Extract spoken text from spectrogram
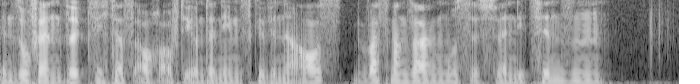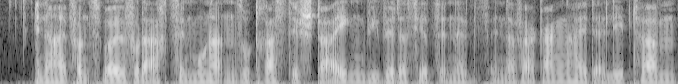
Insofern wirkt sich das auch auf die Unternehmensgewinne aus. Was man sagen muss, ist, wenn die Zinsen innerhalb von zwölf oder 18 Monaten so drastisch steigen, wie wir das jetzt in der, in der Vergangenheit erlebt haben,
